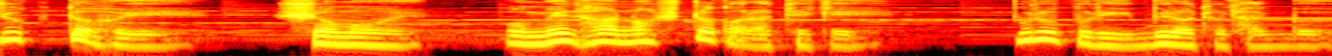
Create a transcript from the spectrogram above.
যুক্ত হয়ে সময় ও মেধা নষ্ট করা থেকে পুরোপুরি বিরত থাকব।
